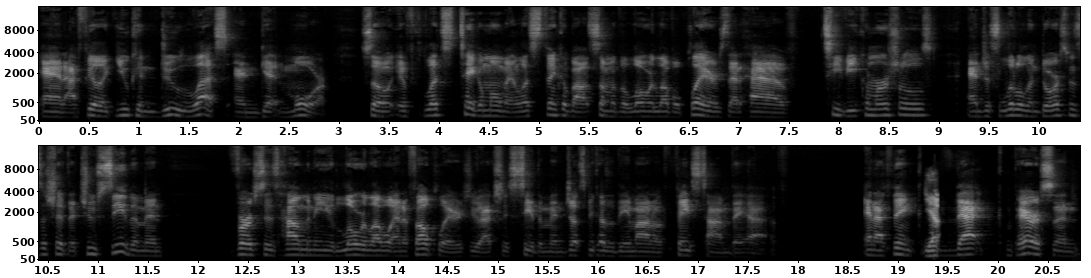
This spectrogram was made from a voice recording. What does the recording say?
and I feel like you can do less and get more. So if let's take a moment and let's think about some of the lower level players that have TV commercials and just little endorsements and shit that you see them in versus how many lower level NFL players you actually see them in just because of the amount of FaceTime they have. And I think Yep. that comparison,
